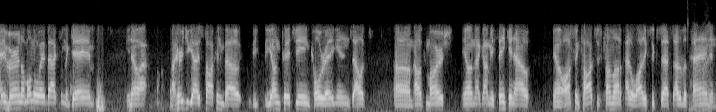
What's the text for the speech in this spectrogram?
Hey, Vern. I'm on the way back from the game. You know, I, I heard you guys talking about the, the young pitching, Cole Ragans, Alec, um, Alec Marsh, you know, and that got me thinking how, you know, Austin Cox has come up, had a lot of success out of the pen, and,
